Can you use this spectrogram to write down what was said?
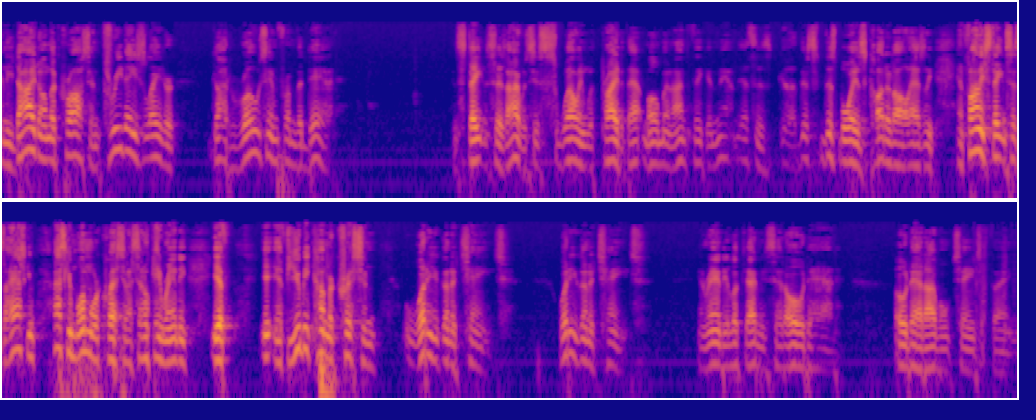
And he died on the cross. And three days later, God rose him from the dead. And Staton says, I was just swelling with pride at that moment. I'm thinking, man, this is good. This, this boy has caught it all, hasn't he? And finally Staton says, I asked him, I asked him one more question. I said, okay, Randy, if, if you become a Christian, what are you going to change? What are you going to change? And Randy looked at me and said, oh, dad, oh, dad, I won't change a thing.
